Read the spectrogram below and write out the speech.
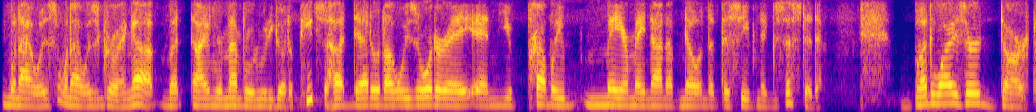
when I was when I was growing up. But I remember when we'd go to Pizza Hut, Dad would always order a, and you probably may or may not have known that this even existed. Budweiser Dark.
